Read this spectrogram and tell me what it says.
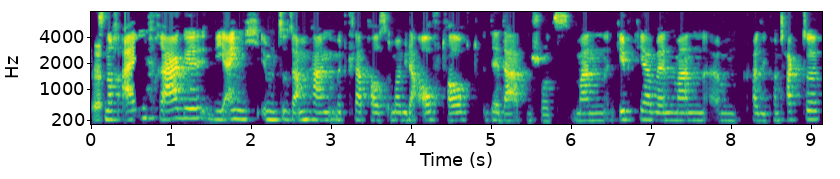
ja. ist noch eine Frage, die eigentlich im Zusammenhang mit Clubhouse immer wieder auftaucht, der Datenschutz. Man gibt ja, wenn man ähm, quasi Kontakte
